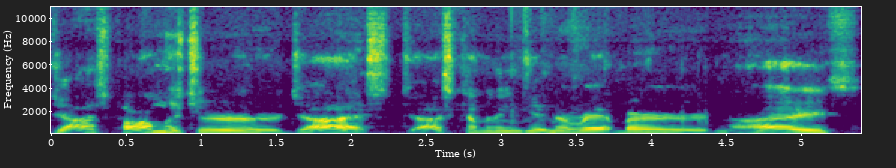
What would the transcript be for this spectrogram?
Josh Palmacher. Josh. Josh coming in getting a rat bird. Nice.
